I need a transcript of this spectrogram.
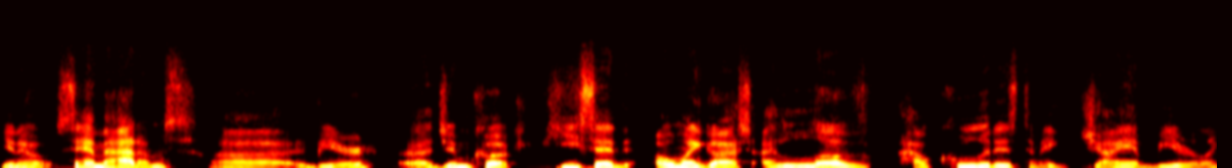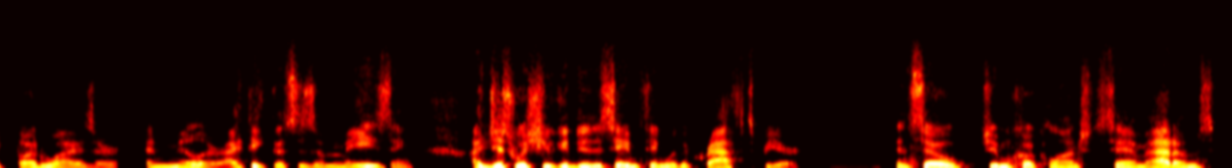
You know sam adams uh, beer uh, jim Koch he said oh my gosh i love how cool it is to make giant beer like budweiser and miller. I think this is amazing. I just wish you could do the same thing with a craft beer and so jim Koch launched sam adams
